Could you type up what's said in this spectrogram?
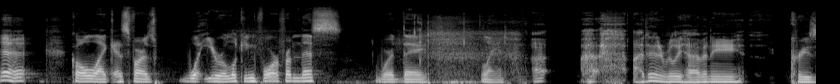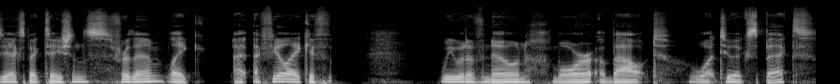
ahead. Cole, like as far as what you were looking for from this, where'd they land? I didn't really have any crazy expectations for them. Like, I, I feel like if we would have known more about what to expect,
